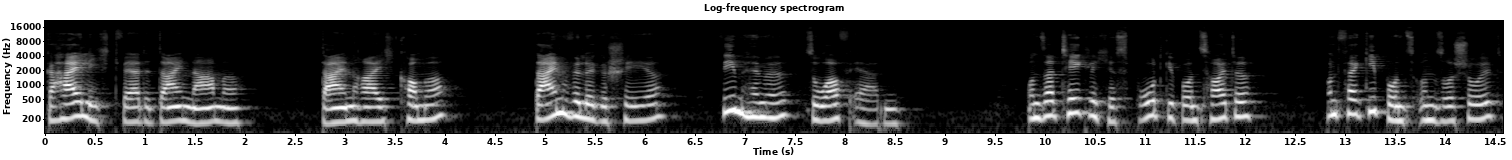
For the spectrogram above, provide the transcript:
geheiligt werde dein Name, dein Reich komme, dein Wille geschehe, wie im Himmel, so auf Erden. Unser tägliches Brot gib uns heute und vergib uns unsere Schuld,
